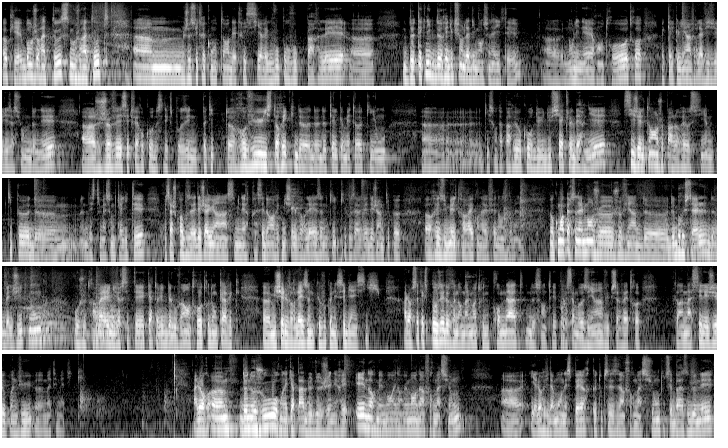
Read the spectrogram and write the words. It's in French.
Ok, bonjour à tous, bonjour à toutes. Euh, je suis très content d'être ici avec vous pour vous parler euh, de techniques de réduction de la dimensionnalité, euh, non linéaire entre autres, avec quelques liens vers la visualisation de données. je vais essayer de faire au cours de cet exposé une petite revue historique de, quelques méthodes qui ont qui sont apparus au cours du, siècle dernier. Si j'ai le temps, je parlerai aussi un petit peu d'estimation de, qualité. Mais ça, je crois que vous avez déjà eu un séminaire précédent avec Michel Verlezen qui, vous avait déjà un petit peu euh, résumé le travail qu'on avait fait dans ce domaine. Donc moi, personnellement, je, viens de, de, Bruxelles, de Belgique, donc, où je travaille à l'Université catholique de Louvain, entre autres, donc avec euh, Michel Verlezen que vous connaissez bien ici. Alors cet exposé devrait normalement être une promenade de santé pour les Samosiens, vu que ça va être quand même assez léger au point de vue euh, mathématique. Alors, euh, de nos jours, on est capable de générer énormément, énormément d'informations. Euh, et alors, évidemment, on espère que toutes ces informations, toutes ces bases de données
